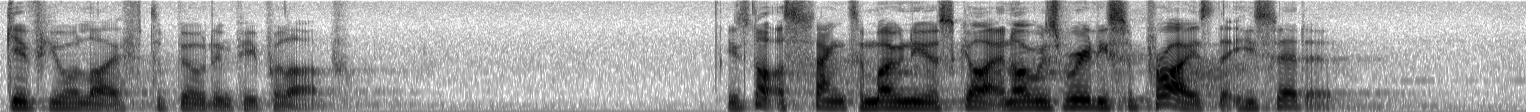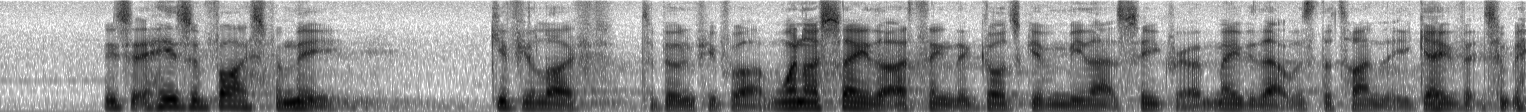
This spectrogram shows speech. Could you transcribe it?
"Give your life to building people up." He's not a sanctimonious guy, and I was really surprised that he said it. He said, "Here's advice for me: give your life to building people up." When I say that, I think that God's given me that secret. Maybe that was the time that He gave it to me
